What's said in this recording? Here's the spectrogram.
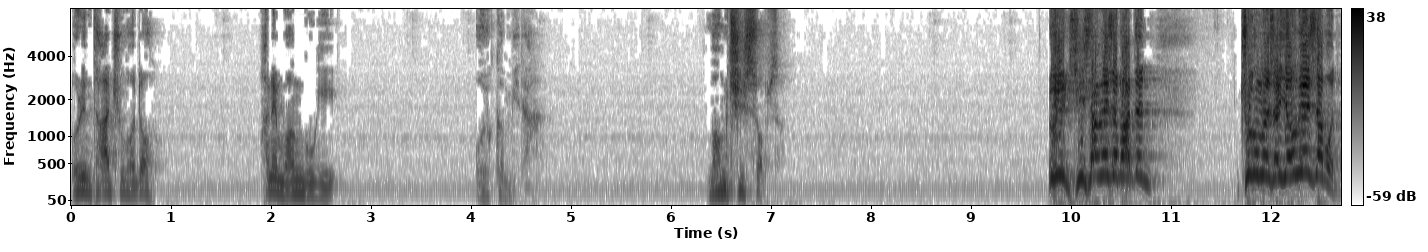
우린 다 죽어도 하나님 왕국이 올 겁니다. 멈출 수 없어. 우리 지상에서 받은 죽으면서 영에서 보든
